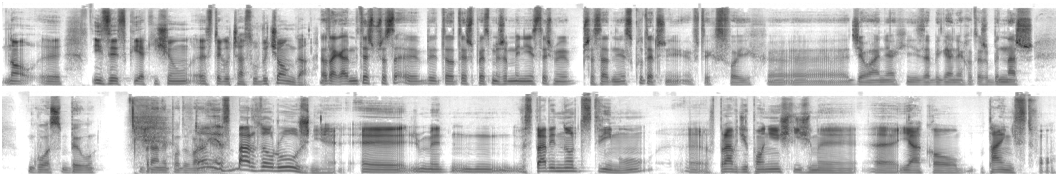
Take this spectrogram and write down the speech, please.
no, e, i zysk, jaki się z tego czasu wyciąga. No tak, ale my też, to też powiedzmy, że my nie jesteśmy przesadnie skuteczni w tych swoich działaniach i zabieganiach o to, żeby nasz głos był brany pod uwagę. To jest bardzo różnie. W sprawie Nord Streamu wprawdzie ponieśliśmy e, jako państwo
